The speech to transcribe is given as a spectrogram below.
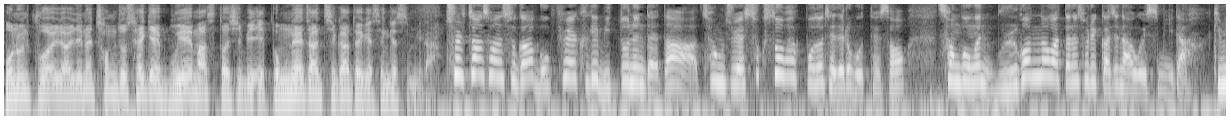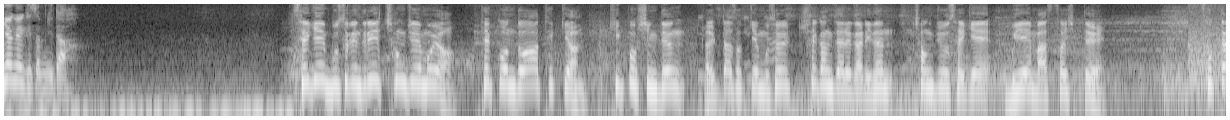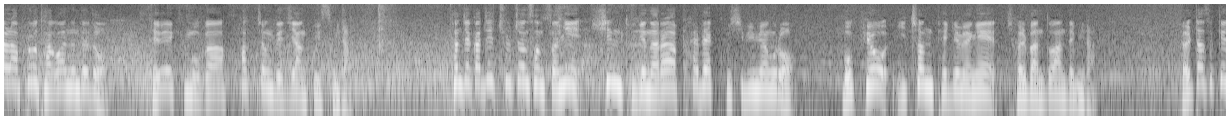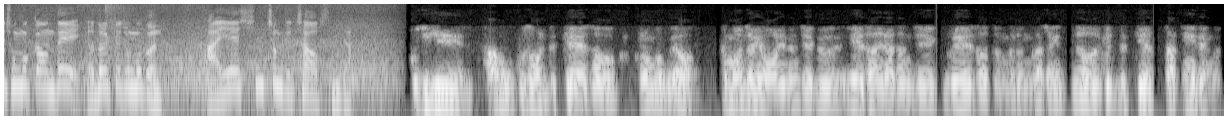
오는 9월 열리는 청주 세계 무예 마스터십이 동네 잔치가 되게 생겼습니다. 출전 선수가 목표에 크게 밑도는 데다 청주의 숙소 확보도 제대로 못해서 성공은 물 건너갔다는 소리까지 나오고 있습니다. 김영일 기자입니다. 세계 무술인들이 청주에 모여 태권도와 태견, 킥복싱 등 15개 무술 최강자를 가리는 청주 세계 무예 마스터십 대회. 석 달 앞으로 다가왔는데도 대회 규모가 확정되지 않고 있습니다. 현재까지 출전 선수단이 52개 나라 892명으로 목표 2,100여 명의 절반도 안 됩니다. 15개 종목 가운데 8개 종목은 아예 신청조차 없습니다. 조직이 사무 구성을 늦게 해서 그런 거고요. 근본적인 원인은 이제 그 예산이라든지 의회에서 어떤 그런 과정이 늦어서 이렇게 늦게 스타팅이 된 거.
